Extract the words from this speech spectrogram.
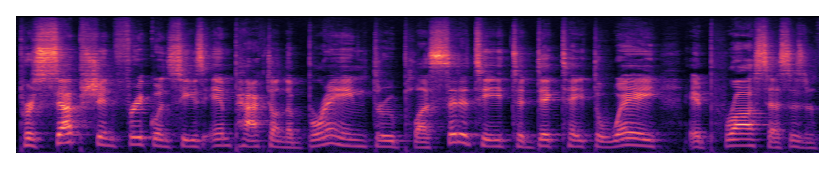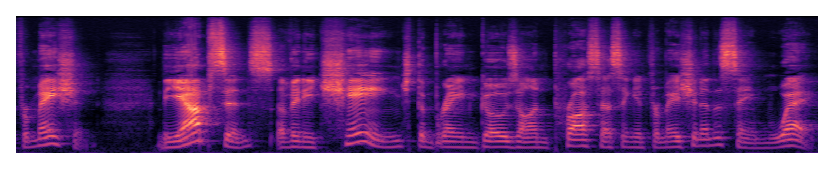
Perception frequencies impact on the brain through plasticity to dictate the way it processes information. In the absence of any change, the brain goes on processing information in the same way.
